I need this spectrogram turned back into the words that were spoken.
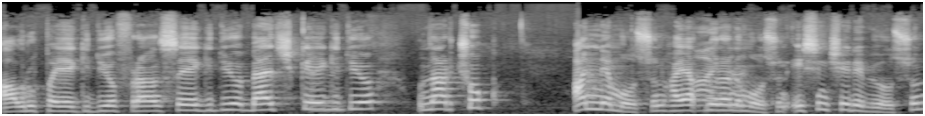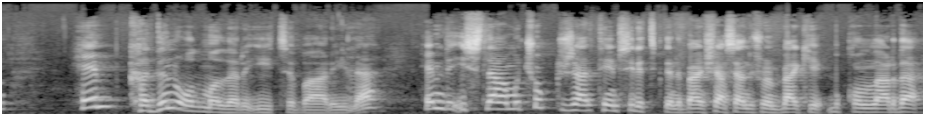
Avrupa'ya gidiyor, Fransa'ya gidiyor, Belçika'ya gidiyor. Bunlar çok annem olsun, Hayat Nur Aynen. Hanım olsun, Esin Çelebi olsun. Hem kadın olmaları itibarıyla hem de İslam'ı çok güzel temsil ettiklerini ben şahsen düşünüyorum. Belki bu konularda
